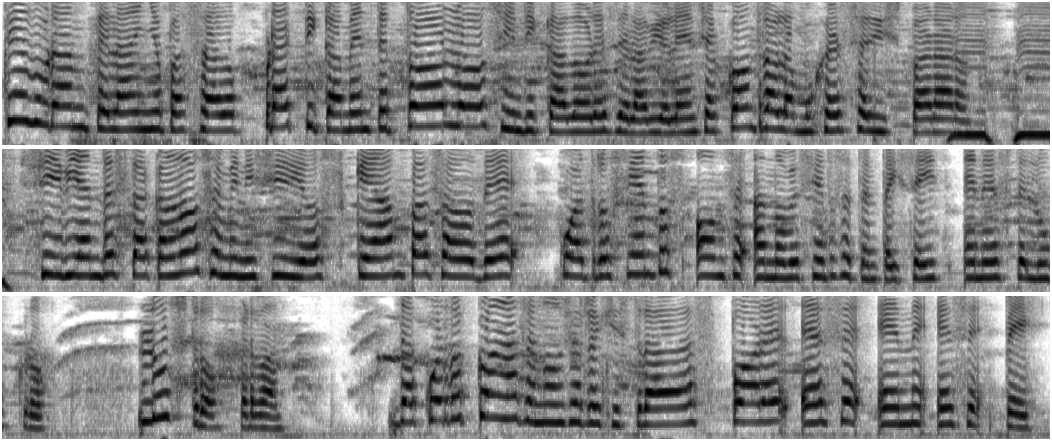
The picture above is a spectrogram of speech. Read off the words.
que durante el año pasado prácticamente todos los indicadores de la violencia contra la mujer se dispararon. Si bien destacan los feminicidios que han pasado de 411 a 976 en este lucro, lustro, perdón. De acuerdo con las denuncias registradas por el SNSP,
